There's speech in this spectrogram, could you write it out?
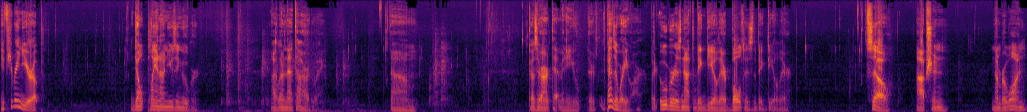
if you're in Europe, don't plan on using Uber. I learned that the hard way. Um, because there aren't that many. U- There depends on where you are, but Uber is not the big deal there. Bolt is the big deal there. So, option number one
